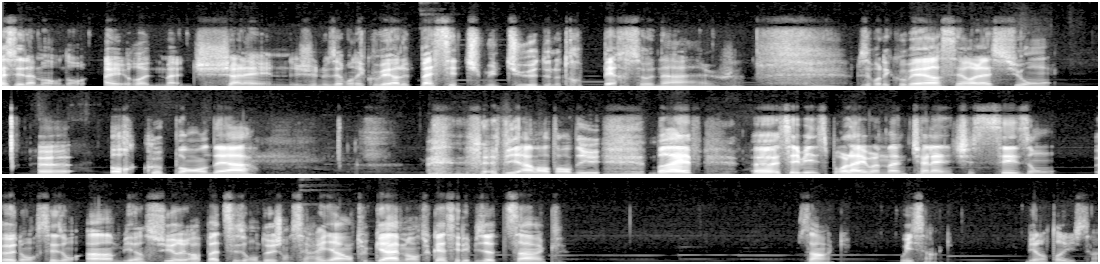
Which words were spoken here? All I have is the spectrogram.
Précédemment dans Iron Man Challenge, nous avons découvert le passé tumultueux de notre personnage. Nous avons découvert ses relations euh, Orco-Panda. Bien entendu. Bref, euh, c'est Vince pour l'Iron Man Challenge saison... Euh, saison 1, bien sûr. Il n'y aura pas de saison 2, j'en sais rien en tout cas. Mais en tout cas, c'est l'épisode 5. 5. Oui, 5. Bien entendu, 5.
